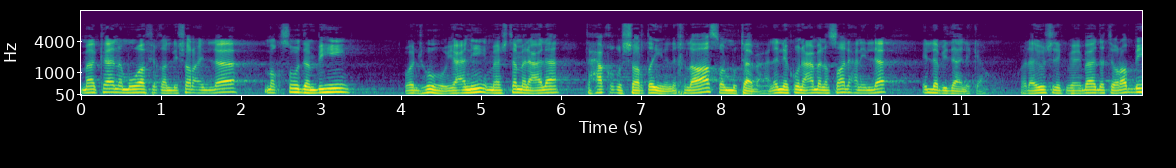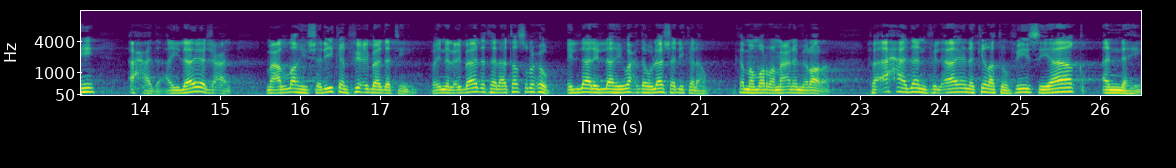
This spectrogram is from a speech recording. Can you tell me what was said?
ما كان موافقا لشرع الله مقصودا به وجهه يعني ما اشتمل على تحقق الشرطين الإخلاص والمتابعة. لن يكون عملا صالحا إلا إلا بذلك. ولا يشرك بعبادة ربه احدا أي لا يجعل مع الله شريكا في عبادته. فإن العبادة لا تصلح إلا لله وحده لا شريك له كما مر معنا مرارا. فأحدا في الآية نكرة في سياق النهي.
